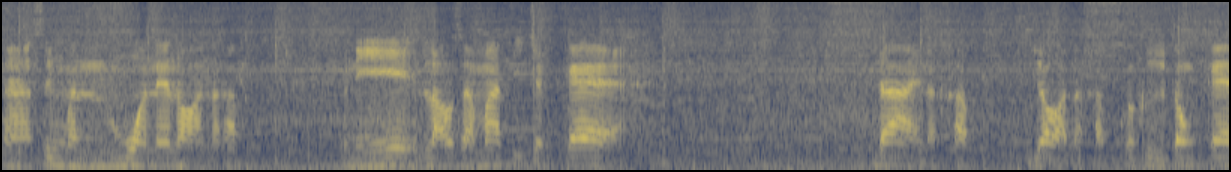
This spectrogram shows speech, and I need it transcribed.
นะฮะซึ่งมันม่วนแน่นอนนะครับวันนี้เราสามารถที่จะแก้ได้นะครับ ยอดนะครับก็คือต้องแก้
